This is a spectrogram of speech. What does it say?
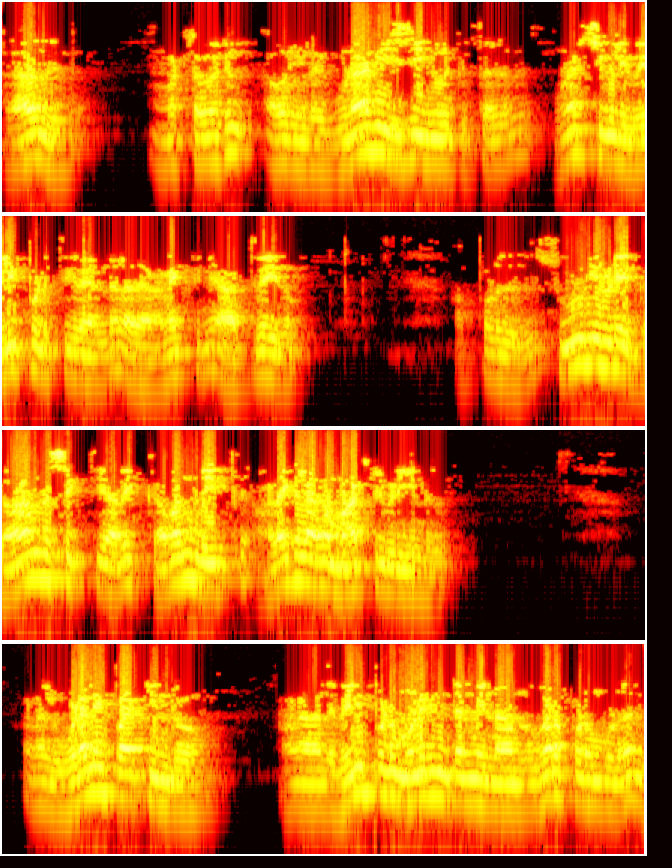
அதாவது மற்றவர்கள் அவர்களுடைய குணாதிசயங்களுக்கு தகுந்த உணர்ச்சிகளை வெளிப்படுத்துகிறார் என்றால் அது அனைத்துமே அத்வைதம். அப்பொழுது சூரியனுடைய காந்த சக்தி அதை கவர்ந்து வைத்து அலைகளாக மாற்றி விடுகின்றது. ஆனால் உடலை பார்க்கின்றோம். ஆனால் அந்த வெளிப்படும் உணர்வின் தன்மை நாம் நுகரப்படும் பொழுது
